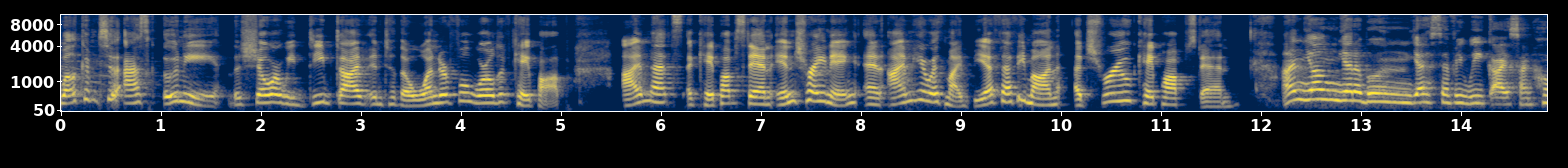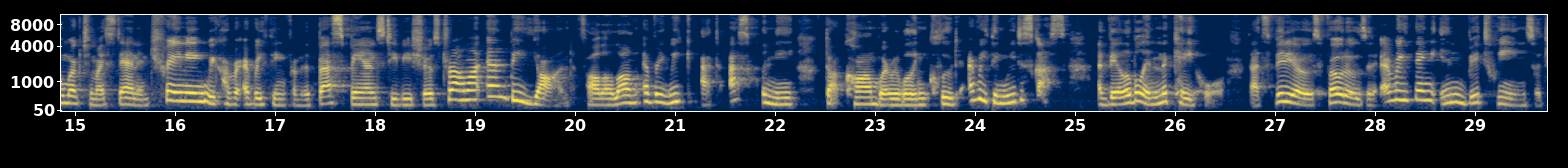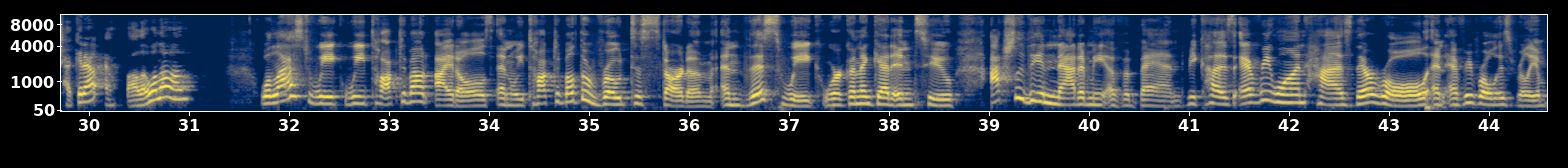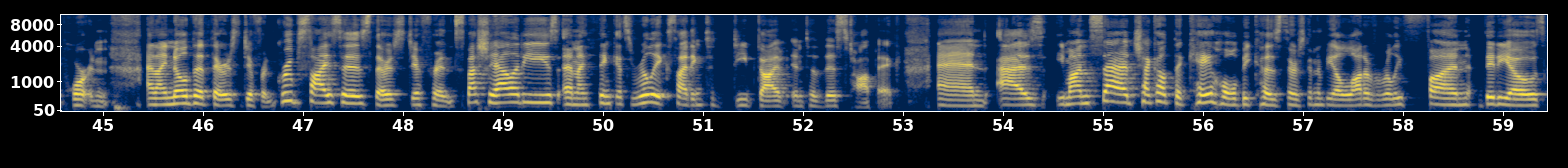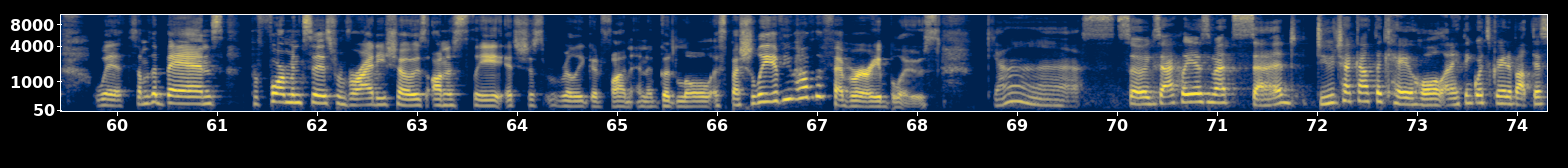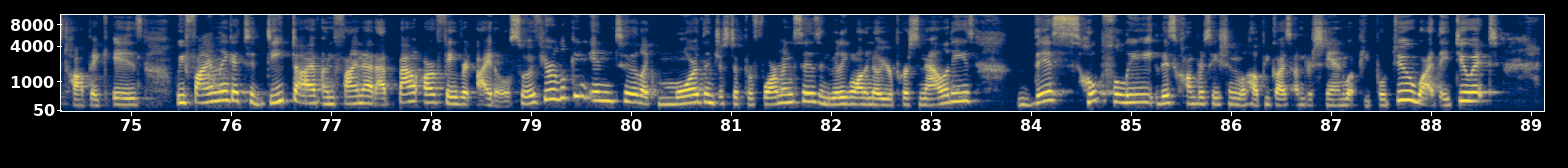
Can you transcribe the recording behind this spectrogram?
welcome to Ask Unnie, the show where we deep dive into the wonderful world of K pop. I'm met a K-pop stan in training, and I'm here with my BFF Iman, a true K-pop stan. Annyeong Yerabun. Yes, every week I assign homework to my stan in training. We cover everything from the best bands, TV shows, drama, and beyond. Follow along every week at askunnie.com, where we will include everything we discuss, available in the K-hole. That's videos, photos, and everything in between. So check it out and follow along. Well, last week we talked about idols and we talked about the road to stardom. And this week we're going to get into actually the anatomy of a band because everyone has their role and every role is really important. And I know that there's different group sizes, there's different specialities. And I think it's really exciting to deep dive into this topic. And as Iman said, check out the K hole because there's going to be a lot of really fun videos with some of the bands, performances from variety shows. Honestly, it's just really good fun and a good lull, especially if you have the February blues. Yes. So, exactly as Matt said, do check out the K hole. And I think what's great about this topic is we finally get to deep dive and find out about our favorite idols. So, if you're looking into like more than just the performances and really want to know your personalities, this hopefully, this conversation will help you guys understand what people do, why they do it.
